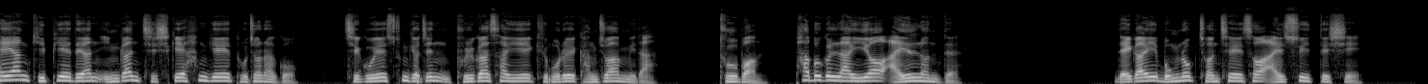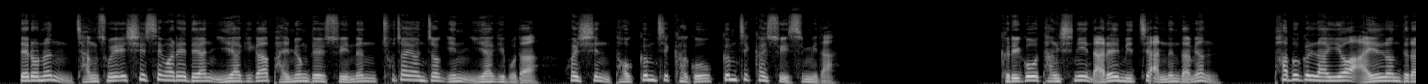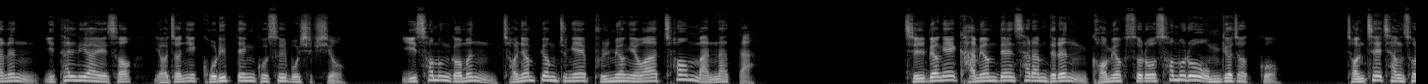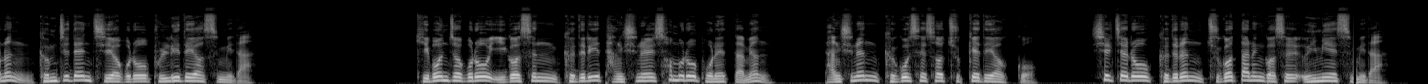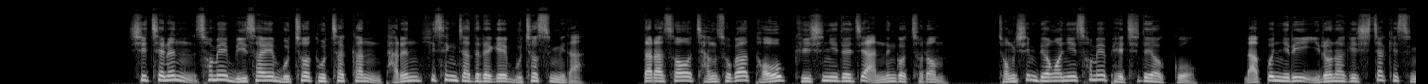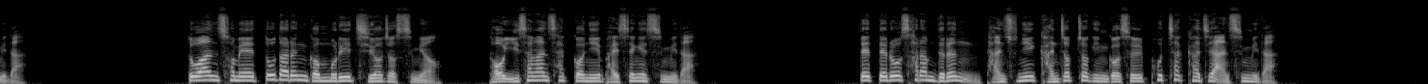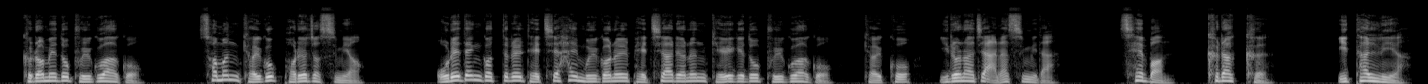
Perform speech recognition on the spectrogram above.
해양 깊이에 대한 인간 지식의 한계에 도전하고 지구에 숨겨진 불가사의의 규모를 강조합니다. 두 번, 파브글라이어 아일랜드. 내가 이 목록 전체에서 알 수 있듯이 때로는 장소의 실생활에 대한 이야기가 발명될 수 있는 초자연적인 이야기보다 훨씬 더 끔찍하고 끔찍할 수 있습니다. 그리고 당신이 나를 믿지 않는다면 파브글라이어 아일랜드라는 이탈리아에서 여전히 고립된 곳을 보십시오. 이 섬은검은 전염병 중에 불명예와 처음 만났다. 질병에 감염된 사람들은 검역소로 섬으로 옮겨졌고 전체 장소는 금지된 지역으로 분리되었습니다. 기본적으로 이것은 그들이 당신을 섬으로 보냈다면 당신은 그곳에서 죽게 되었고 실제로 그들은 죽었다는 것을 의미했습니다. 시체는 섬의 미사에 묻혀 도착한 다른 희생자들에게 묻혔습니다. 따라서 장소가 더욱 귀신이 되지 않는 것처럼 정신병원이 섬에 배치되었고 나쁜 일이 일어나기 시작했습니다. 또한 섬에 또 다른 건물이 지어졌으며 더 이상한 사건이 발생했습니다. 때때로 사람들은 단순히 간접적인 것을 포착하지 않습니다. 그럼에도 불구하고 섬은 결국 버려졌으며 오래된 것들을 대체할 물건을 배치하려는 계획에도 불구하고 결코 일어나지 않았습니다. 세 번, 크라크, 이탈리아.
